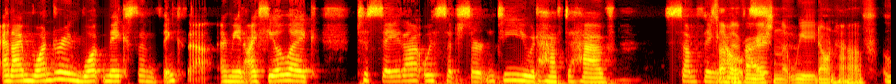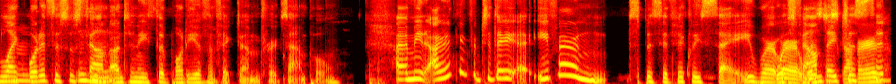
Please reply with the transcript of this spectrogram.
and i'm wondering what makes them think that i mean i feel like to say that with such certainty you would have to have something Some else information that we don't have. Like, Mhm. what if this was found underneath the body of a victim, for example? I mean, I don't think, did they even specifically say where it Where was it was found? they just said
